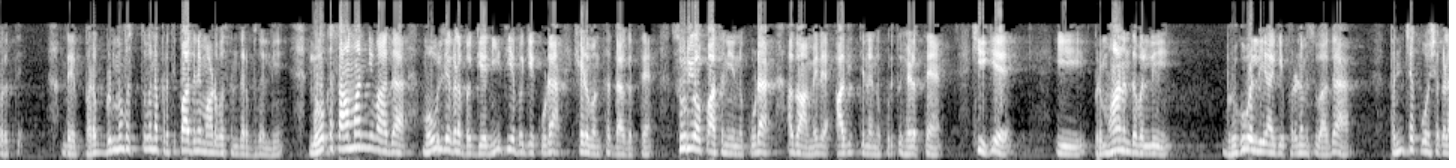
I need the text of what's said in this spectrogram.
ಬರುತ್ತೆ. ಅಂದರೆ ಪರಬ್ರಹ್ಮ ವಸ್ತುವನ್ನು ಪ್ರತಿಪಾದನೆ ಮಾಡುವ ಸಂದರ್ಭದಲ್ಲಿ ಲೋಕಸಾಮಾನ್ಯವಾದ ಮೌಲ್ಯಗಳ ಬಗ್ಗೆ, ನೀತಿಯ ಬಗ್ಗೆ ಕೂಡ ಹೇಳುವಂಥದ್ದಾಗುತ್ತೆ. ಸೂರ್ಯೋಪಾಸನೆಯನ್ನು ಕೂಡ ಅದು ಆಮೇಲೆ ಆದಿತ್ಯನನ್ನು ಕುರಿತು ಹೇಳುತ್ತೆ. ಹೀಗೆ ಈ ಬ್ರಹ್ಮಾನಂದವಲ್ಲಿ ಭೃಗುವಲ್ಲಿಯಾಗಿ ಪರಿಣಮಿಸುವಾಗ ಪಂಚಕೋಶಗಳ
